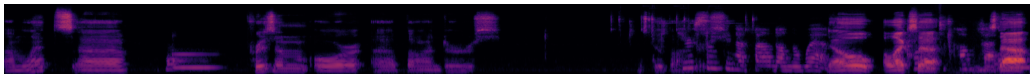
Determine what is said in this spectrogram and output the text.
Um, let's, uh, Prism or uh, Bonders? Let's do Bonders. Here's something I found on the web. No, Alexa, According to PubFed, stop.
